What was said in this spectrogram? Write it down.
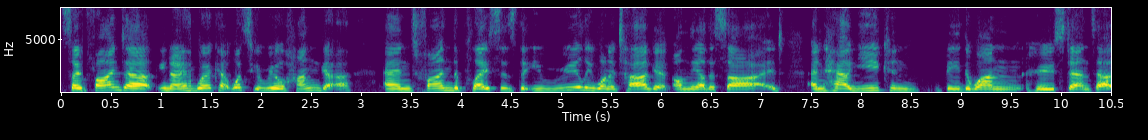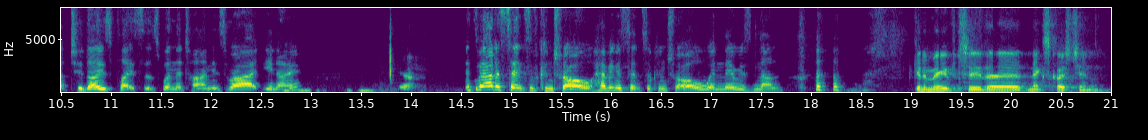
So find out, you know, work out what's your real hunger and find the places that you really want to target on the other side and how you can be the one who stands out to those places when the time is right, you know? Mm-hmm. Yeah it's about a sense of control, having a sense of control when there is none. Going to move to the next question.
